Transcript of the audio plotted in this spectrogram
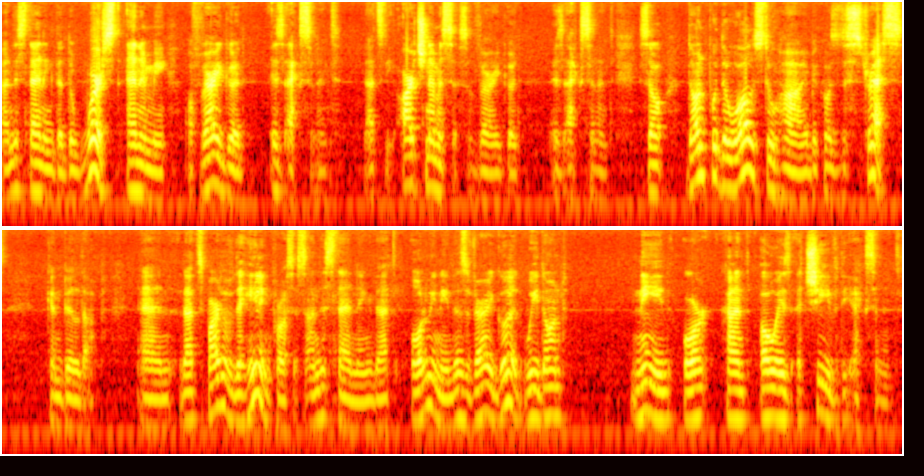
understanding that the worst enemy of very good is excellent. That's the arch nemesis of very good is excellent. So don't put the walls too high because the stress can build up. And that's part of the healing process, understanding that all we need is very good. We don't need or can't always achieve the excellent.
